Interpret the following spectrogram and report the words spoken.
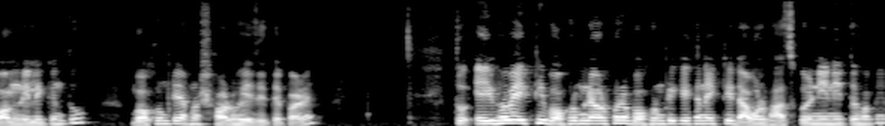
কম নিলে কিন্তু বক্রমটি আপনার শর্ট হয়ে যেতে পারে। তো এইভাবে একটি বক্রম নেওয়ার পরে বক্রমটিকে এখানে একটি ডাবল ভাঁজ করে নিয়ে নিতে হবে।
